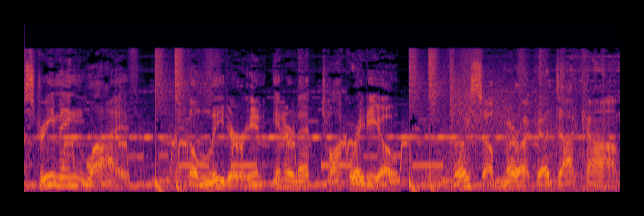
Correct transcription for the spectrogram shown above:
Streaming live, the leader in Internet talk radio, voiceamerica.com.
